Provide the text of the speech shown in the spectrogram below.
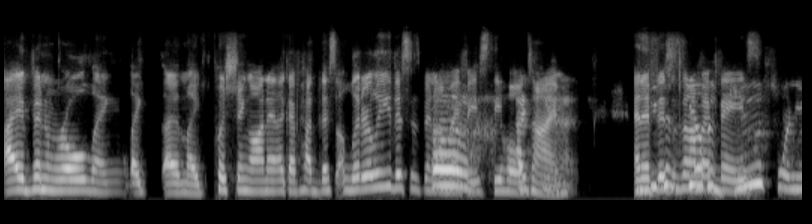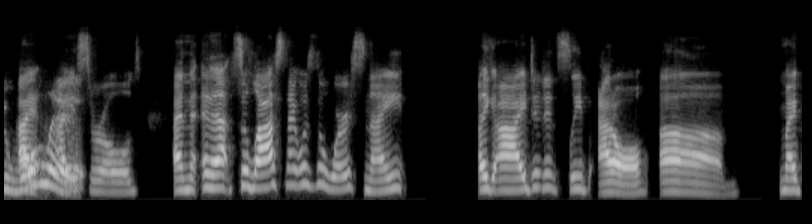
I've been rolling like and like pushing on it. Like I've had this literally. This has been on my face the whole I time. can't. And if this isn't on my face, when you I it. ice rolled. And and that so last night was the worst night. Like I didn't sleep at all. Um my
